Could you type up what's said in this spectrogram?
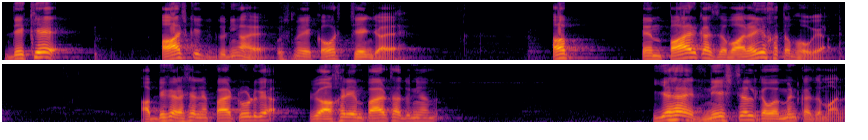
دیکھیے آج کی جو دنیا ہے، اس میں ایک اور چینج آیا ہے۔ اب امپائر کا زمانہ ہی ختم ہو گیا۔ اب دیکھیں رشین امپائر ٹوٹ گیا، جو آخری امپائر تھا دنیا میں۔ یہ ہے نیشنل گورنمنٹ کا زمانہ۔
